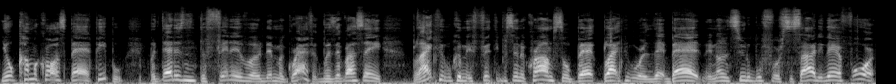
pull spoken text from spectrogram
You'll come across bad people, but that isn't definitive of a demographic. Because if I say black people commit 50% of crimes, so black people are that bad and unsuitable for society, therefore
